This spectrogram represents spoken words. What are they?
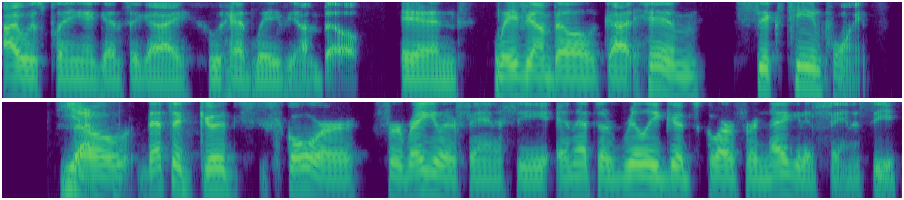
I was playing against a guy who had Le'Veon Bell, and Le'Veon Bell got him 16 points. So that's a good score for regular fantasy, and that's a really good score for negative fantasy.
